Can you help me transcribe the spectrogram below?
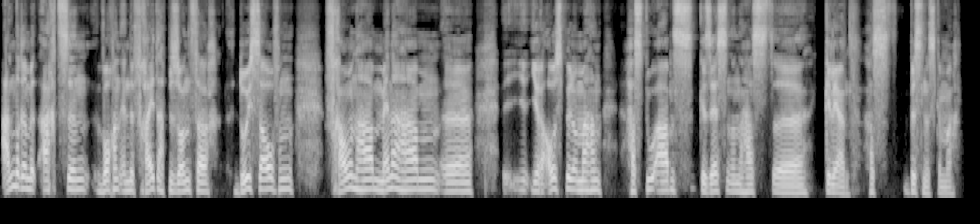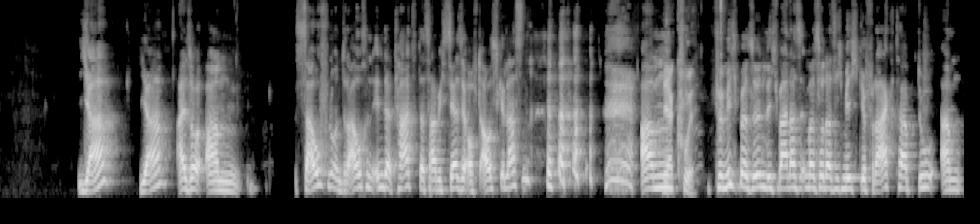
andere mit 18 Wochenende Freitag bis Sonntag durchsaufen, Frauen haben, Männer haben, äh, ihre Ausbildung machen, hast du abends gesessen und hast äh, gelernt, hast Business gemacht. Ja, ja, also ähm, Saufen und Rauchen in der Tat, das habe ich sehr, sehr oft ausgelassen. ähm, ja, cool. Für mich persönlich war das immer so, dass ich mich gefragt habe, du, ähm,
